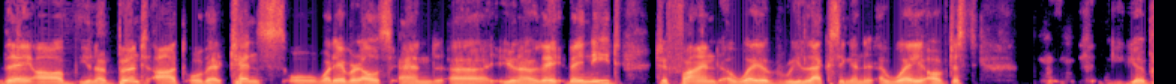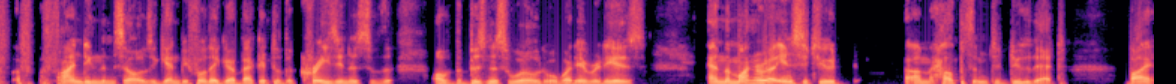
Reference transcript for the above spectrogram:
they are you know burnt out or they're tense or whatever else and uh, you know they, they need to find a way of relaxing and a way of just you know, finding themselves again before they go back into the craziness of the of the business world or whatever it is. And the monroe institute um, helps them to do that by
